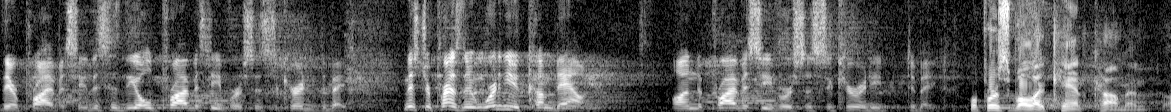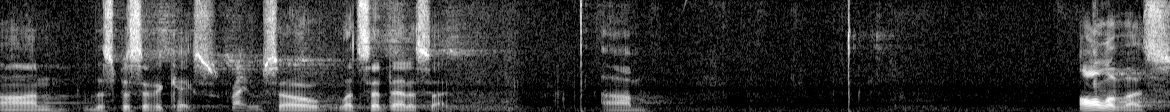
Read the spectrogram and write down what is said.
their privacy. This is the old privacy versus security debate. Mr. President, where do you come down on the privacy versus security debate? Well, first of all, I can't comment on the specific case. Right. So let's set that aside. Um, all of us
